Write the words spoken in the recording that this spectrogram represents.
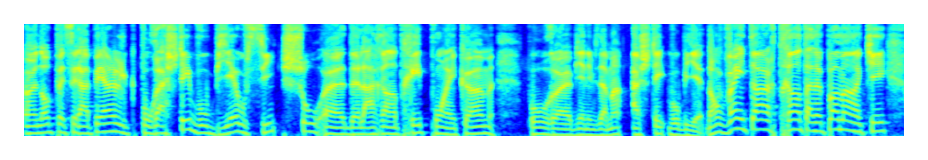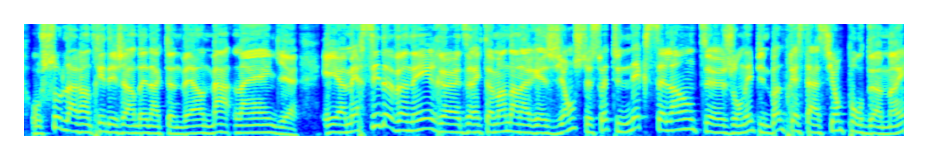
un autre petit rappel, pour acheter vos billets aussi, show euh, de la rentrée.com pour euh, bien évidemment acheter vos billets. Donc 20h30 à ne pas manquer au show de la rentrée des Jardins d'Actonville, Matt Lang. Et euh, merci de venir directement dans la région. Je te souhaite une excellente journée puis une bonne pour demain.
